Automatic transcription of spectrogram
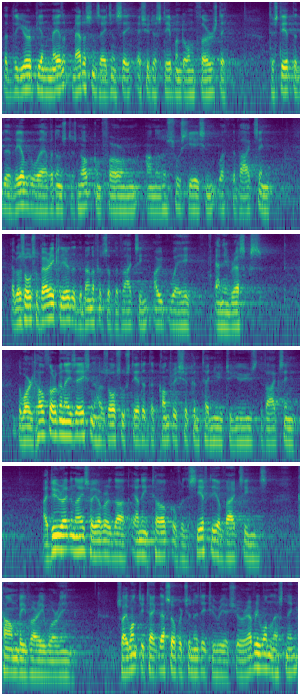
that the European Medicines Agency issued a statement on Thursday to state that the available evidence does not confirm an association with the vaccine. It was also very clear that the benefits of the vaccine outweigh any risks. The World Health Organization has also stated that countries should continue to use the vaccine. I do recognise, however, that any talk over the safety of vaccines can be very worrying. So I want to take this opportunity to reassure everyone listening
